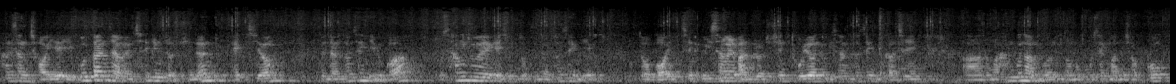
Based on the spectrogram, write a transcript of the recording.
항상 저희의 이 꽃단장을 책임져 주시는 백지영 분장 선생님과 또 상조에 계신 또 분장 선생님 또 멋진 의상을 만들어 주신 도연 의상 선생님까지 아, 정말 한 분 한 분 너무 고생 많으셨고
